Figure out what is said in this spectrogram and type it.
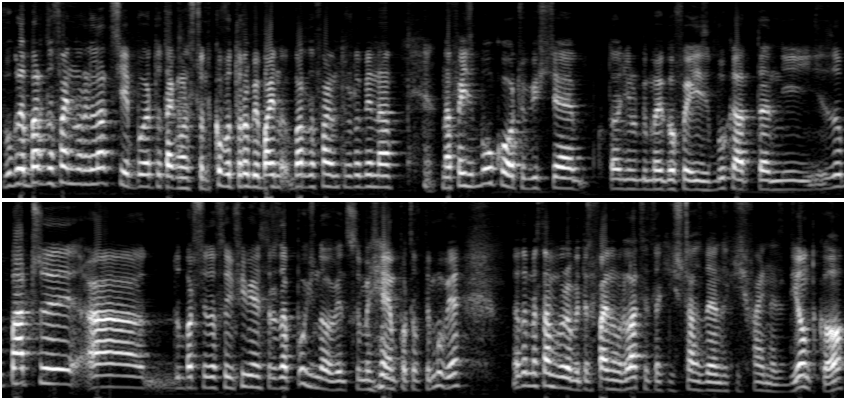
W ogóle bardzo fajną relację, bo ja to tak mam szczątkowo, to robię bardzo fajną, to robię na, na Facebooku. Oczywiście, kto nie lubi mojego Facebooka, ten nie zobaczy, a zobaczcie to w tym filmie jest trochę za późno, więc w sumie nie wiem po co w tym mówię. Natomiast tam robię też fajną relację, co jakiś czas dając jakieś fajne zdjątko,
